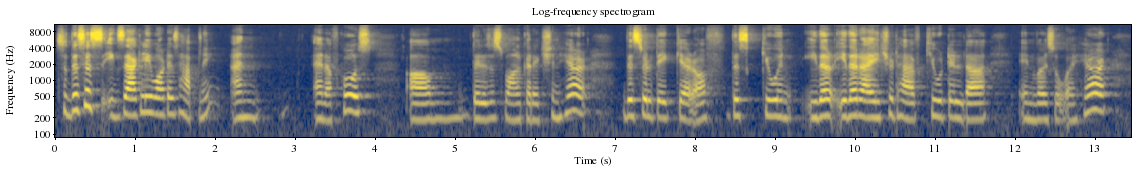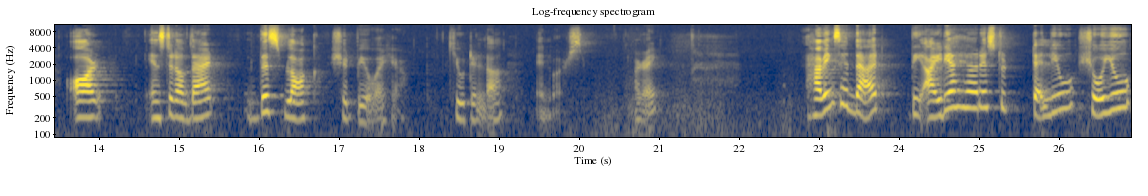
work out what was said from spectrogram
So, this is exactly what is happening and, and of course, um, there is a small correction here this will take care of this q in either either I should have q tilde inverse over here or instead of that this block should be over here q tilde inverse alright. Having said that the idea here is to tell you show you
